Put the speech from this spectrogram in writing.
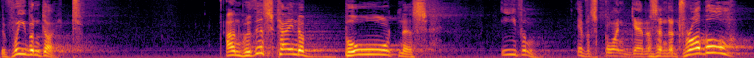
if we went out and with this kind of boldness, even if it's going to get us into trouble,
